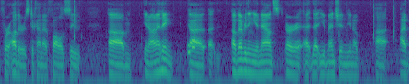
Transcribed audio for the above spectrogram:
for others to kind of follow suit. Um, you know, and I think uh, of everything you announced or uh, that you mentioned, you know, uh, I, am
